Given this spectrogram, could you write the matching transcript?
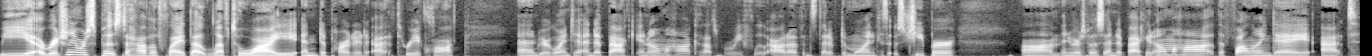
we originally were supposed to have a flight that left Hawaii and departed at three o'clock, and we were going to end up back in Omaha because that's where we flew out of instead of Des Moines because it was cheaper. Um, and we were supposed to end up back in Omaha the following day at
